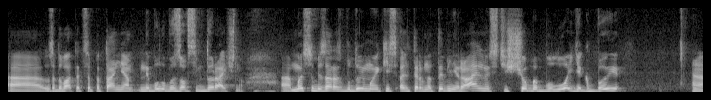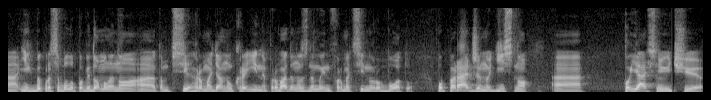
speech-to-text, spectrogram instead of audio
е, задавати це питання не було би зовсім доречно. Е, Ми собі зараз будуємо якісь альтернативні реальності, що би було, якби. Якби про це було повідомлено там всіх громадян України, проведено з ними інформаційну роботу, попереджено дійсно пояснюючи,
